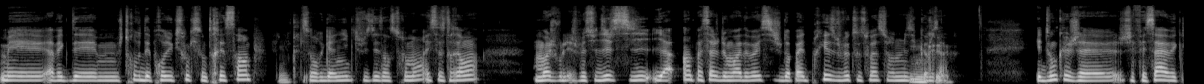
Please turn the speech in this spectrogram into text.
mais avec des, je trouve des productions qui sont très simples, qui sont organiques, tu utilises des instruments et c'est vraiment, moi je voulais, je me suis dit s'il y a un passage de moi The Voice, si je dois pas être prise, je veux que ce soit sur une musique comme ça. Et donc j'ai j'ai fait ça avec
